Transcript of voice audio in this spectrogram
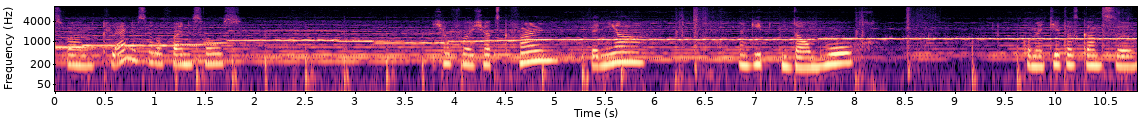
Das war ein kleines, aber feines Haus. Ich hoffe, euch hat es gefallen. Wenn ja, dann gebt einen Daumen hoch. Kommentiert das Ganze.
